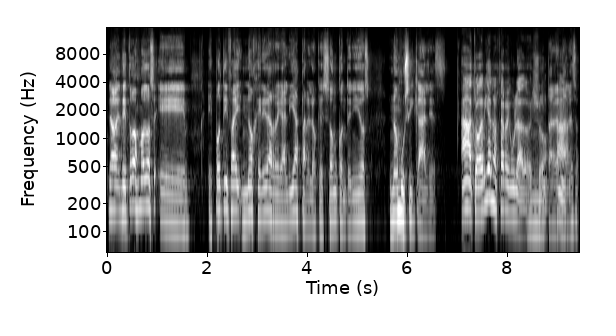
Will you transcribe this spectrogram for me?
No, de todos modos, eh, Spotify no genera regalías para los que son contenidos no musicales. Ah, todavía no está regulado eso. Mm, Para- Ah. eso-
